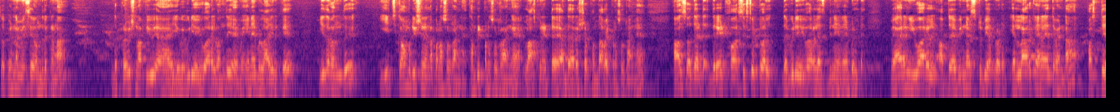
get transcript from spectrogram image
ஸோ இப்போ என்ன மெசேஜ் வந்திருக்குன்னா இந்த provision of you video URL வந்து எனேபிள் ஆகிருக்கு இதை வந்து ஈச் காம்படிஷன் என்ன பண்ண சொல்கிறாங்க கம்ப்ளீட் பண்ண சொல்கிறாங்க லாஸ்ட் மினிட் அந்த ரெஸ்டப் வந்து அவாய்ட் பண்ண சொல்கிறாங்க also that grade for six to twelve the video URL has been enabled where in URL of the winners to be upload எல்லாருக்கும் ஏற்ற வேண்டாம். ஃபஸ்ட்டு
